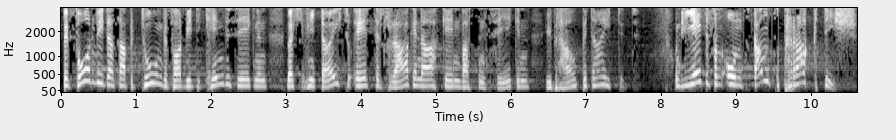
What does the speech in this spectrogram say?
Bevor wir das aber tun, bevor wir die Kinder segnen, möchte ich mit euch zuerst der Frage nachgehen, was den Segen überhaupt bedeutet. Und wie jeder von uns ganz praktisch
